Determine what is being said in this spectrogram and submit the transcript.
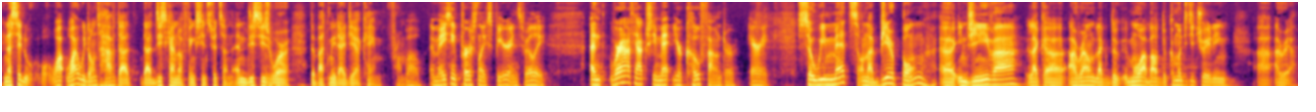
and i said why, why we don't have that that these kind of things in switzerland? And this is where the batmaid idea came from. Wow. Amazing personal experience really and where have you actually met your co-founder, Eric? So we met on a beer pong uh, in Geneva, like uh, around like the more about the commodity trading uh, area.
